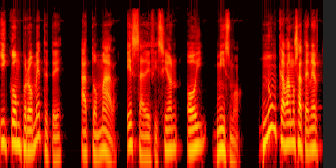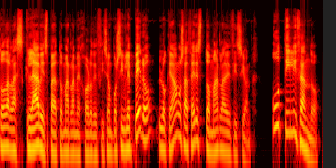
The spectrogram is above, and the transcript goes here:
Y comprométete a tomar esa decisión hoy mismo. Nunca vamos a tener todas las claves para tomar la mejor decisión posible, pero lo que vamos a hacer es tomar la decisión utilizando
